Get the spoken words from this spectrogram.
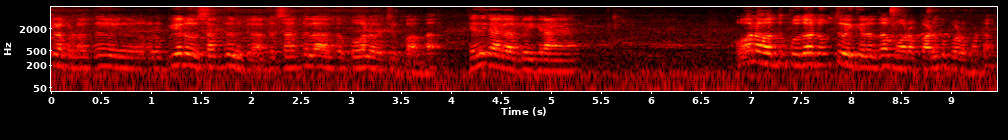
வீட்டில் கொண்டாந்து ஒரு பீரோ சந்து இருக்குது அந்த சந்தில் அந்த கோலை வச்சுருப்பாங்க. எதுக்காக அப்படி வைக்கிறாங்க? கோலை வந்து பொதுவாக நுத்து வைக்கிறது தான் முறை. படுக்க போட மாட்டோம்.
